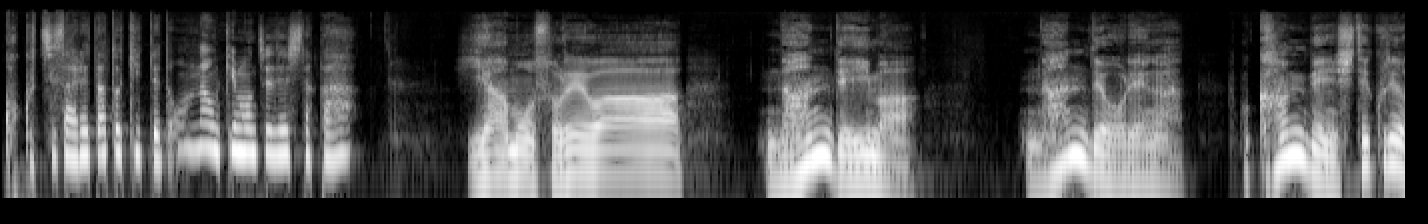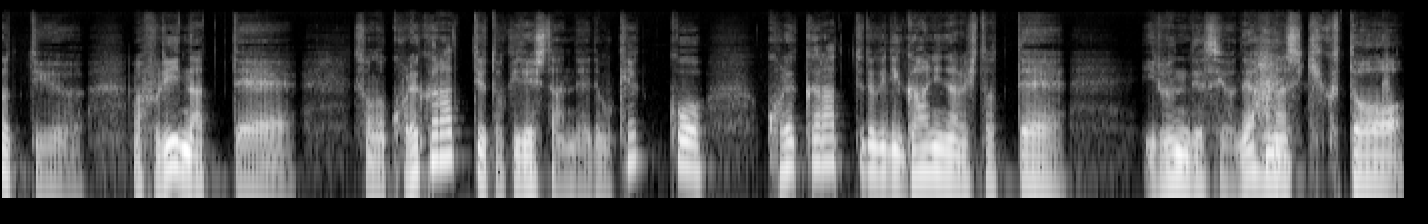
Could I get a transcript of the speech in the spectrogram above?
告知された時ってどんなお気持ちでしたか？いや、もうそれは、なんで今、なんで俺が、勘弁してくれよっていう、まあ、フリーになって、そのこれからっていう時でしたんで、でも結構、これからっていう時に癌になる人って、いるんですよね。話聞くと、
